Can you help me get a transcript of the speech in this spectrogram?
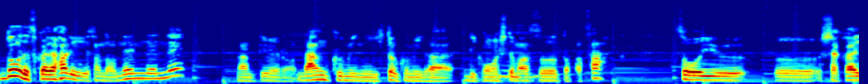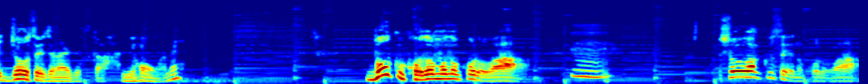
う。どうですか？やはり、その年々ね、なんていうの、何組に一組が離婚してますとかさ、そういうう社会情勢じゃないですか、日本はね。僕、子供の頃は、うん。小学生の頃は、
